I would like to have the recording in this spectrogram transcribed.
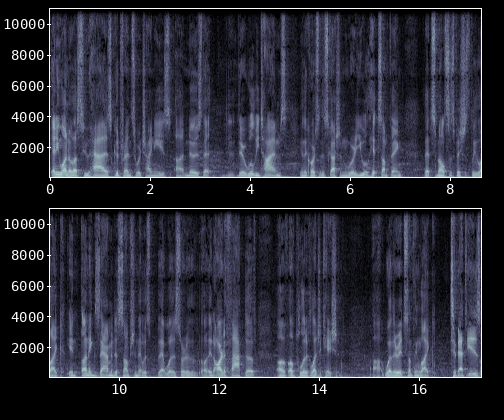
any one of us who has good friends who are Chinese uh, knows that th- there will be times in the course of discussion where you will hit something that smells suspiciously like an unexamined assumption that was that was sort of uh, an artifact of of, of political education, uh, whether it's something like Tibet is,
